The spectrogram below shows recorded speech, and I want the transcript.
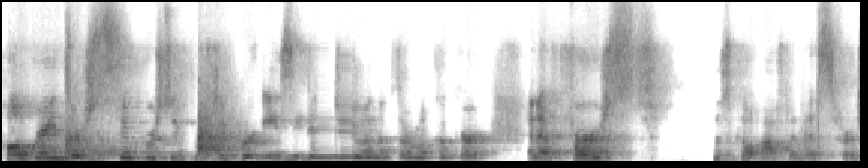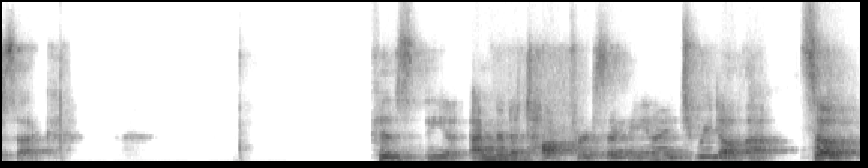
whole grains are super, super, super easy to do in the thermal cooker. And at first, let's go off of this for a sec. Because you know, I'm going to talk for a second. You know, I need to read all that. So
